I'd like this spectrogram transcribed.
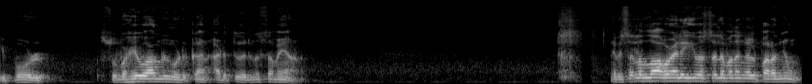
ഇപ്പോൾ സുബഹിവാങ്ക് കൊടുക്കാൻ അടുത്തു വരുന്ന സമയമാണ്. നബി സല്ലല്ലാഹു അലൈഹി വസ്ലമതങ്ങൾ പറഞ്ഞു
